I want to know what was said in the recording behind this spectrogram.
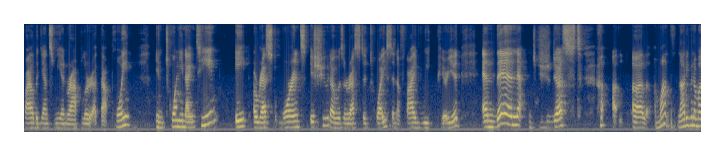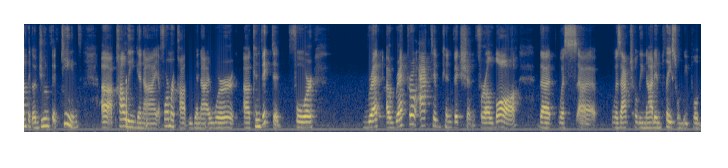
filed against me and Rappler at that point. In 2019, eight arrest warrants issued. I was arrested twice in a five week period. And then just a, a, month, not even a month ago, June 15th, uh, a colleague and I, a former colleague and I, were uh, convicted for ret- a retroactive conviction for a law that was uh, was actually not in place when we pulled,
